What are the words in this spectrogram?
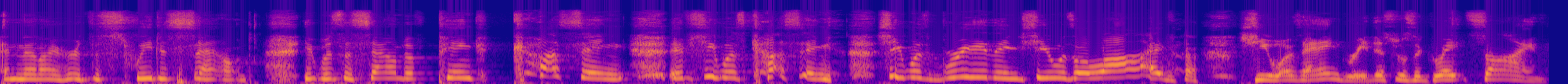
And then I heard the sweetest sound. It was the sound of Pink cussing. If she was cussing, she was breathing, she was alive. She was angry. This was a great sign.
